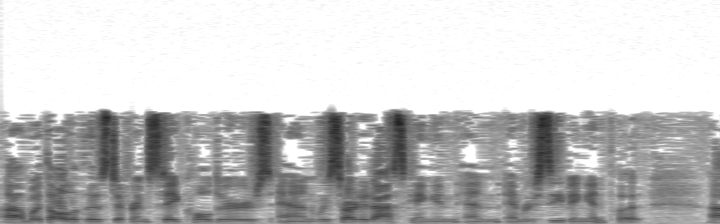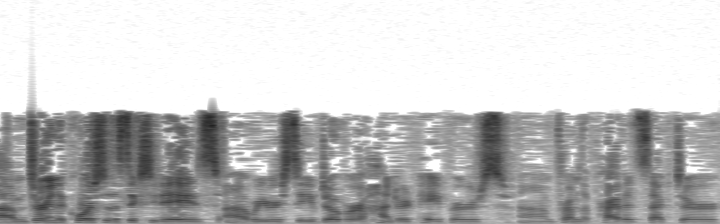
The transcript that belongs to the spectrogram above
um, with all of those different stakeholders, and we started asking and, and, and receiving input. Um, During the course of the 60 days, uh, we received over 100 papers um, from the private sector.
